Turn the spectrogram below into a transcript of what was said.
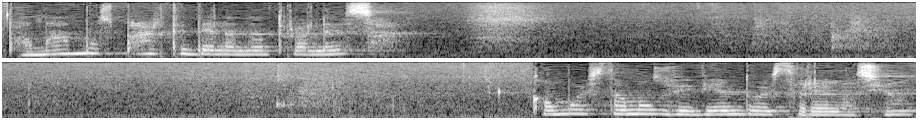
Formamos parte de la naturaleza. ¿Cómo estamos viviendo esta relación?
